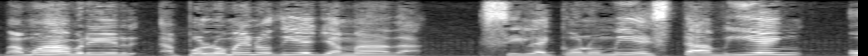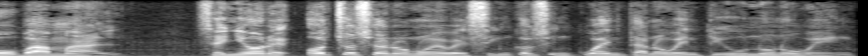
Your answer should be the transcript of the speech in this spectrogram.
Vamos a abrir a por lo menos 10 llamadas si la economía está bien o va mal. Señores, 809-550-9190.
